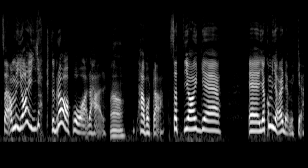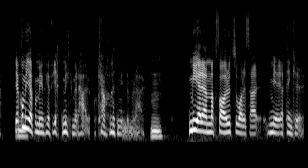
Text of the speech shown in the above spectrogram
att säga, ja men jag är jättebra på det här, ja. här borta. Så att jag, eh, eh, jag kommer göra det mycket. Jag kommer Mm. hjälpa min chef jättemycket med det här och kanske lite mindre med det här. Mm. Mer än att förut så var det så här, mer, jag tänker,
